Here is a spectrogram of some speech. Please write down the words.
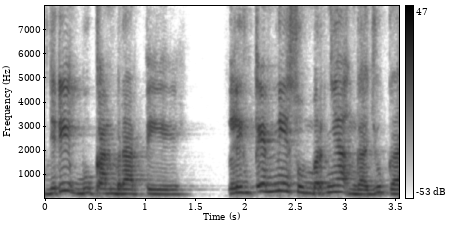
jadi bukan berarti LinkedIn nih sumbernya enggak juga.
